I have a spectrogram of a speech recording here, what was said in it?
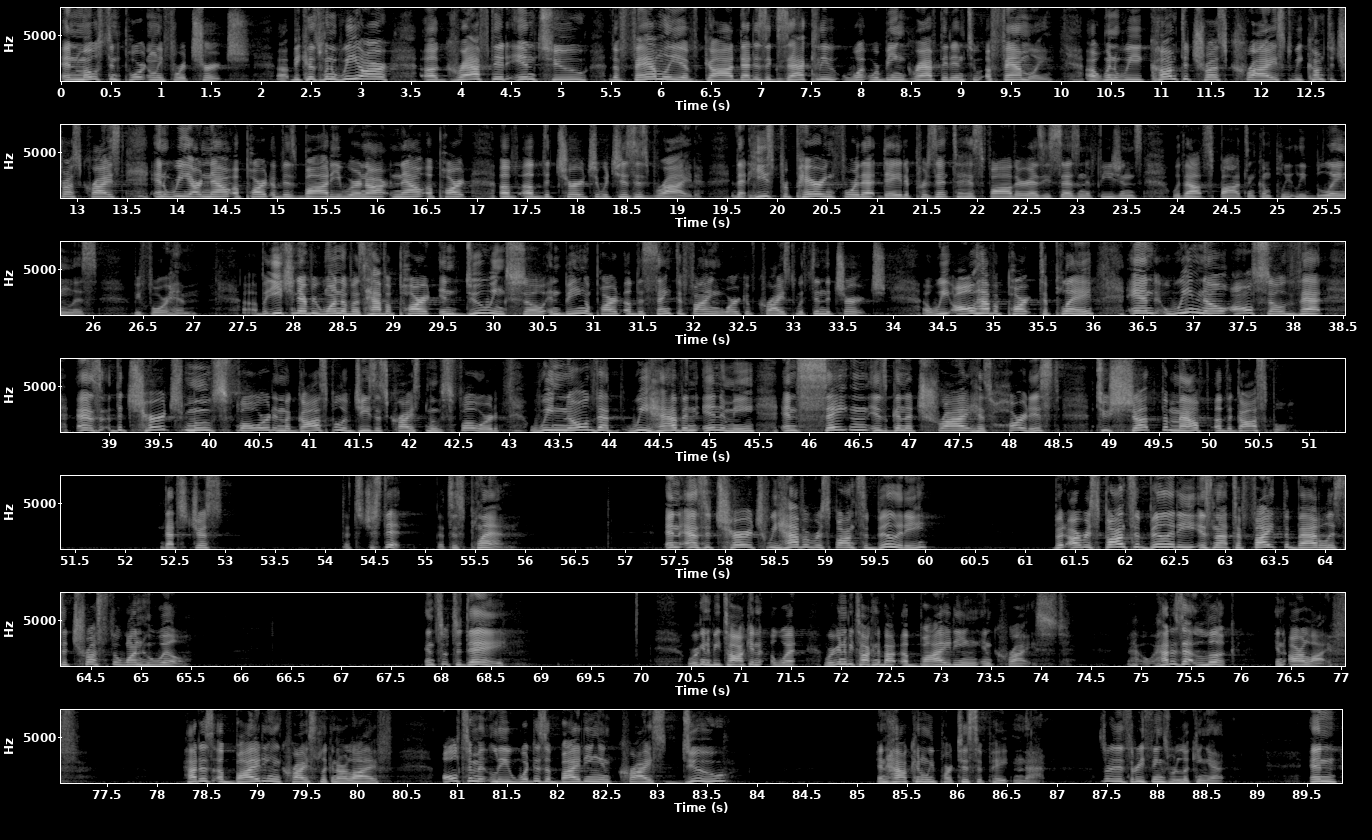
and most importantly for a church. Uh, because when we are uh, grafted into the family of God, that is exactly what we're being grafted into a family. Uh, when we come to trust Christ, we come to trust Christ, and we are now a part of his body. We're now a part of, of the church, which is his bride. That he's preparing for that day to present to his Father, as he says in Ephesians, without spots and completely blameless before him. Uh, but each and every one of us have a part in doing so and being a part of the sanctifying work of Christ within the church. Uh, we all have a part to play. And we know also that as the church moves forward and the gospel of Jesus Christ moves forward, we know that we have an enemy, and Satan is going to try his hardest to shut the mouth of the gospel. That's just that's just it. That's his plan. And as a church, we have a responsibility, but our responsibility is not to fight the battle, is to trust the one who will. And so today, we're going to be talking what we're going to be talking about abiding in Christ. How, how does that look in our life? How does abiding in Christ look in our life? Ultimately, what does abiding in Christ do? And how can we participate in that? Those are the three things we're looking at. And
